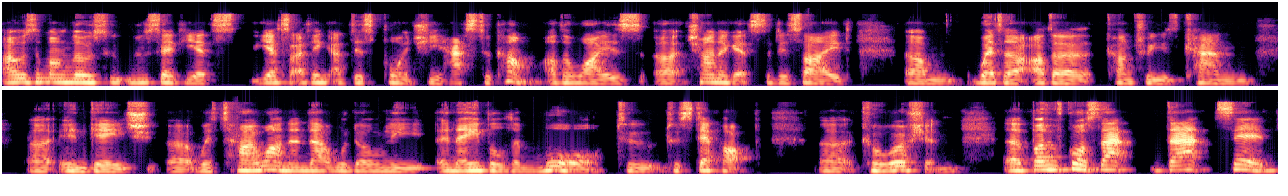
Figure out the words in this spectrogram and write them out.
I was among those who, who said yes, yes. I think at this point she has to come. Otherwise, uh, China gets to decide um, whether other countries can uh, engage uh, with Taiwan, and that would only enable them more to to step up uh, coercion. Uh, but of course, that that said,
